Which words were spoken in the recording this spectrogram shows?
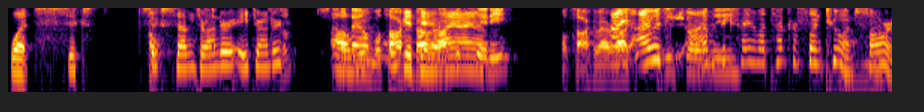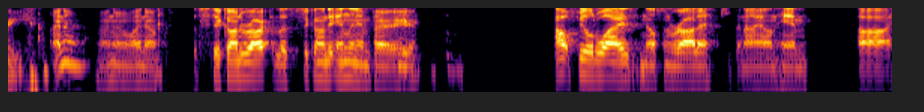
what sixth, sixth, seventh rounder, eighth rounder. Settle Oh, down. we'll- We'll, we'll talk about him. Rocket I- I- City. We'll talk about I, Rocket I was City I was excited about Tucker Flint too. I'm sorry. I know, I know, I know. Let's stick on to Rock. Let's stick on to Inland Empire here. Outfield wise, Nelson Rada, keep an eye on him. Uh,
